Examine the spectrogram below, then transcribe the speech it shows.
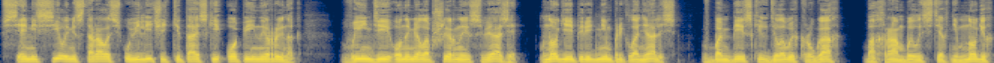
всеми силами старалась увеличить китайский опийный рынок – в Индии он имел обширные связи, многие перед ним преклонялись. В бомбейских деловых кругах Бахрам был из тех немногих,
